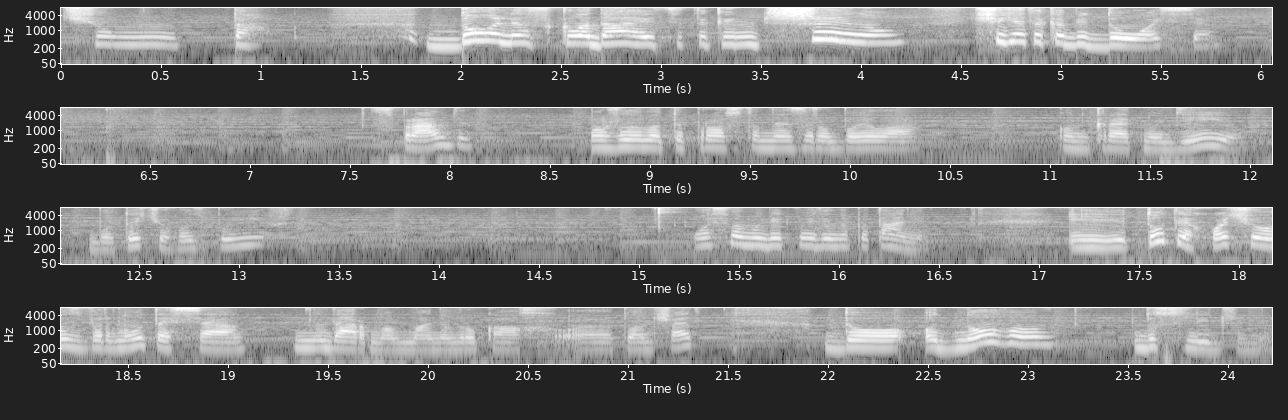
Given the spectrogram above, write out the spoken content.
Чому? Доля складається таким чином, що я така бідося. Справді, можливо, ти просто не зробила конкретну дію, бо ти чогось боїшся. Ось вам і відповіді на питання. І тут я хочу звернутися недарма в мене в руках е, планшет до одного дослідження.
